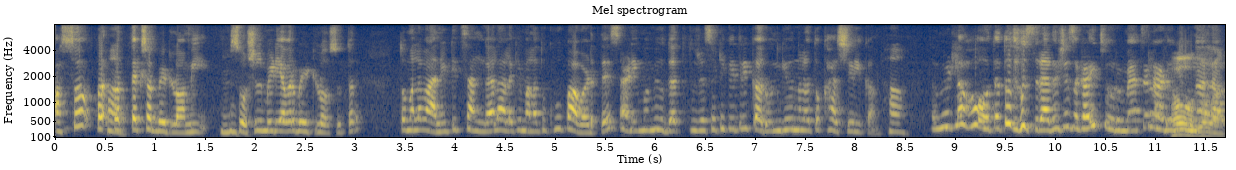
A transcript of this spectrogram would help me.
असं प्र- हा. प्रत्यक्षात भेटलो आम्ही हम्म. सोशल मीडियावर भेटलो असो तर तो मला वॅनिटीत सांगायला आला की मला तू खूप आवडतेस आणि मग मी उद्या तुझ्यासाठी काहीतरी करून घेऊन मला तो खाशील का हा. तर म्हटलं हो तर तो दुसऱ्या दिवशी सकाळी चुरम्याचे लाडू हो घेऊन घेऊन आला.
